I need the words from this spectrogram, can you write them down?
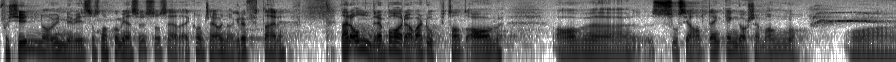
forkynne og undervise og snakke om Jesus, og så er det kanskje en annen grøft der, der andre bare har vært opptatt av av uh, sosialt engasjement og, og,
